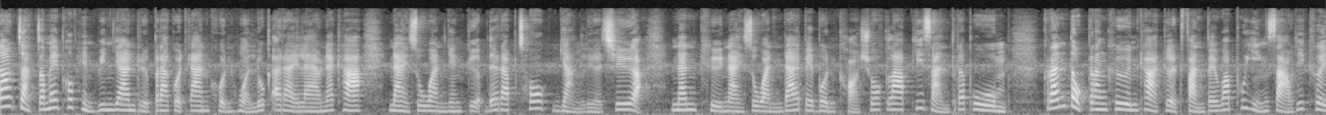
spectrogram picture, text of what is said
นอกจากจะไม่พบเห็นวิญญาณหรือปรากฏการขนหัวลุกอะไรแล้วนะคะ นายสุวรรณยังเกือบได้รับโชคอย่างเหลือเชื่อ นั่นคือนายสุวรรณได้ไปบนขอโชคลาภที่ศาลพระภูมิ ครั้นตกกลางคืนค่ะ เกิดฝันไปว่าผู้หญิงสาวที่เคย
